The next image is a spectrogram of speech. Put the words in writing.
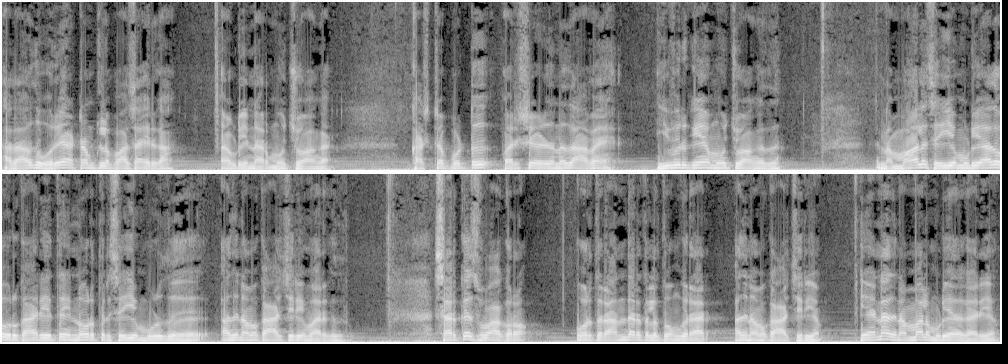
அதாவது ஒரே அட்டம்ப்டில் பாஸ் ஆகிருக்கான் அப்படின்னார் மூச்சு வாங்க. கஷ்டப்பட்டு பரீட்சை எழுதுனது அவன். இவருக்கு ஏன் மூச்சு வாங்குது? நம்மால் செய்ய முடியாத ஒரு காரியத்தை இன்னொருத்தர் செய்யும் பொழுது அது நமக்கு ஆச்சரியமாக இருக்குது. சர்க்கஸ் பார்க்குறோம். ஒருத்தர் அந்த இடத்துல தொங்குறார் அது நமக்கு ஆச்சரியம். ஏன்னா அது நம்மால் முடியாத காரியம்.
